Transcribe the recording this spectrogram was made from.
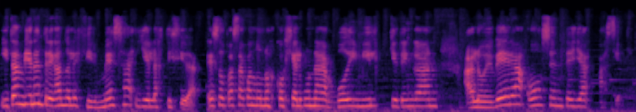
y también entregándole firmeza y elasticidad. Eso pasa cuando uno escoge alguna body milk que tengan aloe vera o centella asiática.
